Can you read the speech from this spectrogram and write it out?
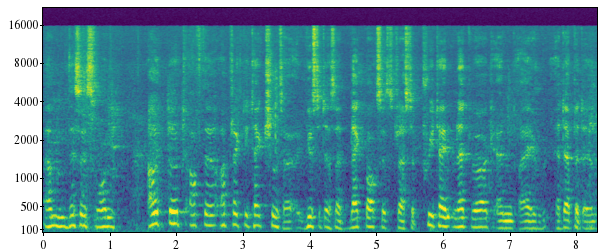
Um, this is one output of the object detection. So I used it as a black box. It's just a pre-trained network, and I adapted it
